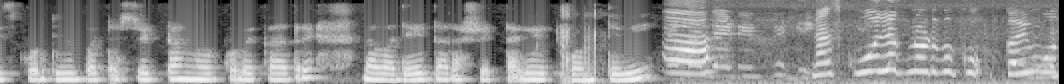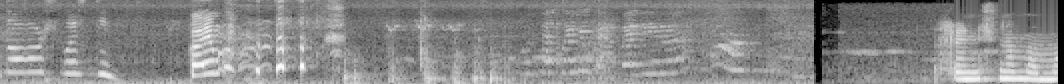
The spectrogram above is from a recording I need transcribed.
ಈಸ್ಕೊಡ್ತೀವಿ ಬಟ್ ಸ್ಟ್ರಿಕ್ಟಾಗಿ ನೋಡ್ಕೋಬೇಕಾದ್ರೆ ನಾವು ಅದೇ ಥರ ಸ್ಟ್ರಿಕ್ಟಾಗೇ ಇಟ್ಕೊತೀವಿ. ನಾನು ಸ್ಕೂಲಿಗೆ ನೋಡಬೇಕು. ಕೈ ಕೈ ಫ್ರೆಂಡ್ಸ್ ನಮ್ಮಮ್ಮ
